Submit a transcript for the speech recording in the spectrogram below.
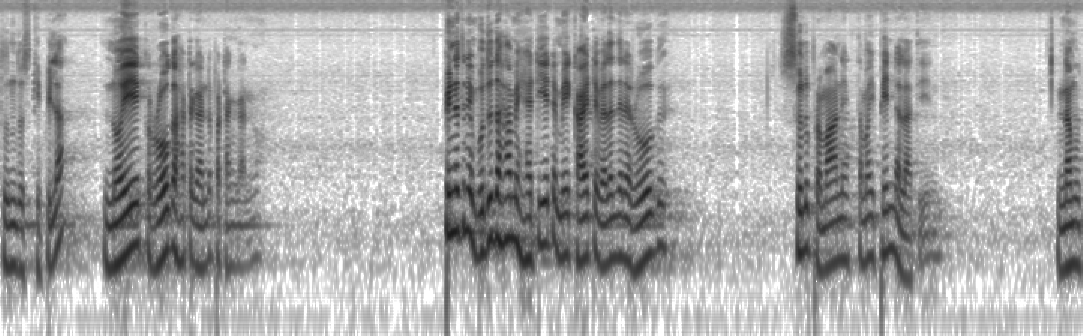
තුන්දොස් කිපිලා නොඒක් රෝග හටගණ්ඩ පටන් ගන්නවා. පිනතින බුදු දහම හැටියට මේ කයට වැළඳෙන රෝග සුළු ප්‍රමාණයක් තමයි පෙන්නලා තියෙන්නේ. නමුත්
